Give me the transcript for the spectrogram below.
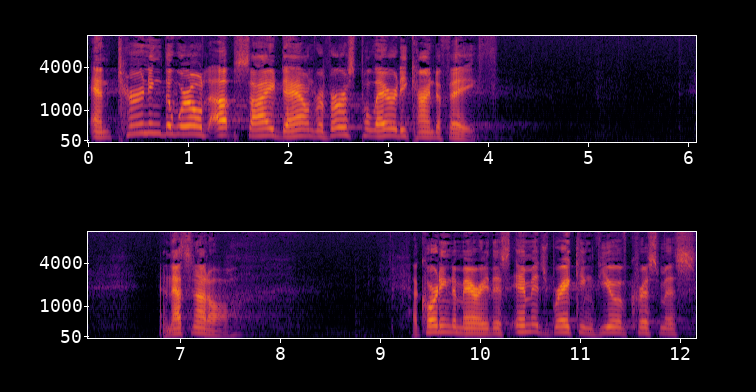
and turning the world upside down, reverse polarity kind of faith. And that's not all. According to Mary, this image breaking view of Christmas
